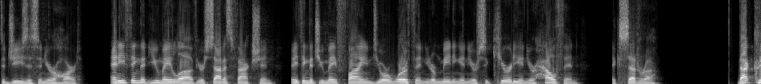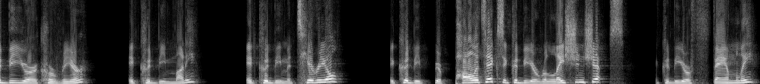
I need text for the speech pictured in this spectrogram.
to Jesus in your heart. Anything that you may love, your satisfaction, anything that you may find your worth in, your meaning in, your security in, your health in, etc. That could be your career, it could be money, it could be material, it could be your politics, it could be your relationships, it could be your family.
